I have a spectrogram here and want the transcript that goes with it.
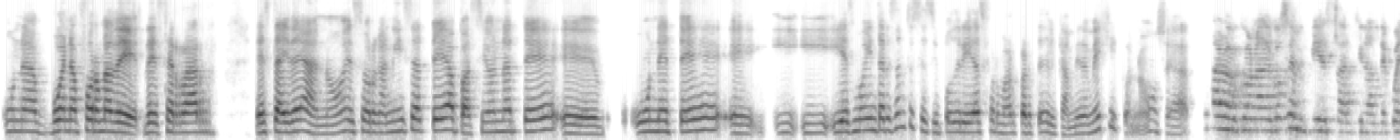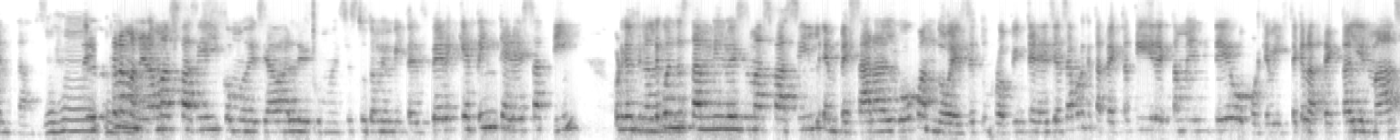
una buena forma de, cerrar esta idea, ¿no? Es organízate, apasionate, eh, únete eh, y, y, es muy interesante, o sea, si podrías formar parte del cambio de México, ¿no? O sea... Claro, con algo se empieza al final de cuentas. creo que la manera más fácil, como decía Vale, como dices tú también, Vita, es ver qué te interesa a ti porque al final de cuentas está mil veces más fácil empezar algo cuando es de tu propio interés, ya sea porque te afecta a ti directamente o porque viste que le afecta a alguien más,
